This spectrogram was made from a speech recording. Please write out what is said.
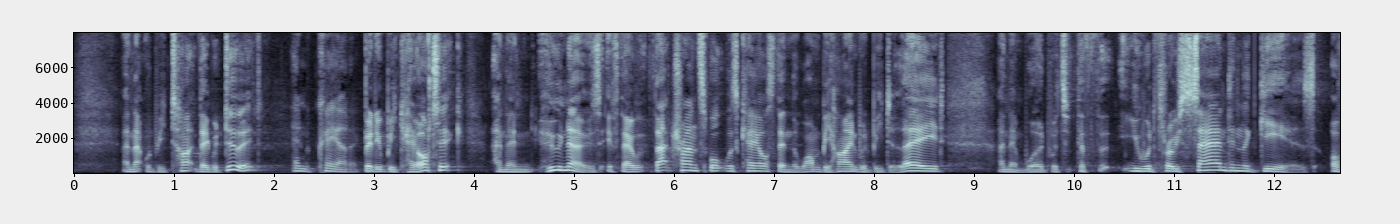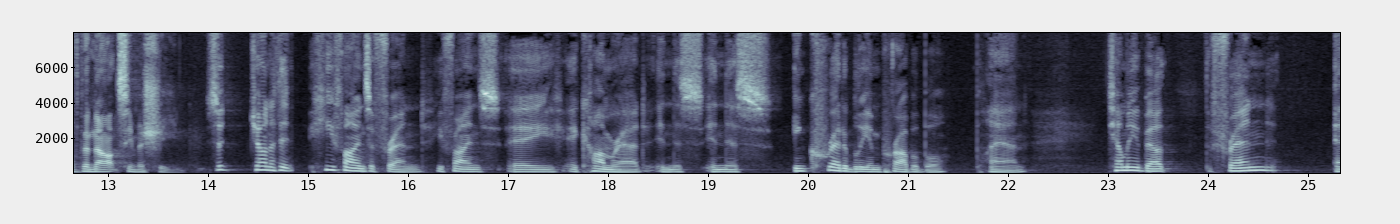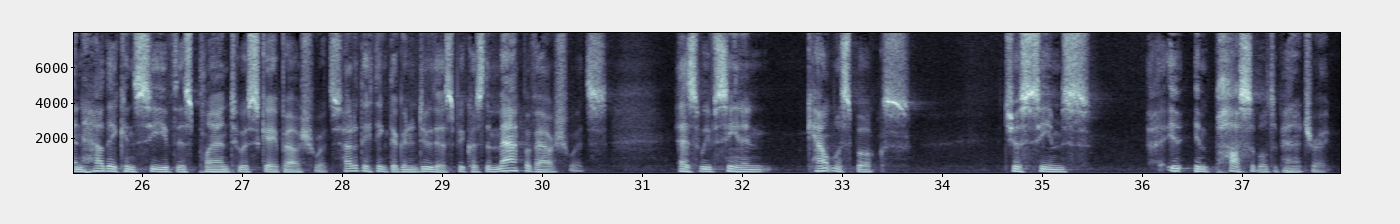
And that would be tight. They would do it. And chaotic. But it would be chaotic, and then who knows if there, that transport was chaos, then the one behind would be delayed, and then word would the, you would throw sand in the gears of the Nazi machine. So, Jonathan, he finds a friend, he finds a a comrade in this in this incredibly improbable plan. Tell me about the friend and how they conceive this plan to escape Auschwitz. How do they think they're going to do this? Because the map of Auschwitz, as we've seen in countless books, just seems uh, impossible to penetrate.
